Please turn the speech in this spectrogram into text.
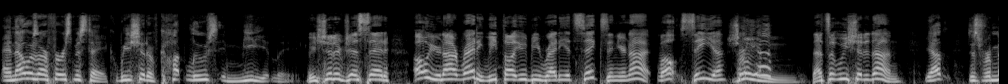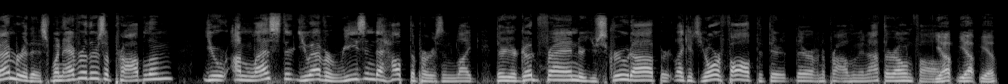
and that was our first mistake. We should have cut loose immediately. We should have just said, "Oh, you're not ready. We thought you'd be ready at six, and you're not." Well, see ya. See hmm. ya. That's what we should have done. Yep. Just remember this. Whenever there's a problem, you unless there, you have a reason to help the person, like they're your good friend or you screwed up or like it's your fault that they're they're having a problem and not their own fault. Yep, yep, yep.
